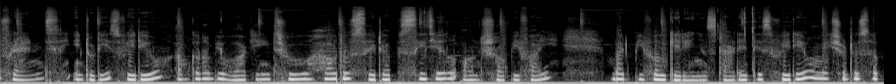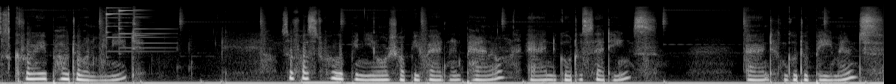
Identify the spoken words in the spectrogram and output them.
friends in today's video i'm gonna be walking through how to set up Sezzle on shopify. But before getting started this video make sure to subscribe how to one minute. So first of all open your shopify admin panel and go to settings and go to payments.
